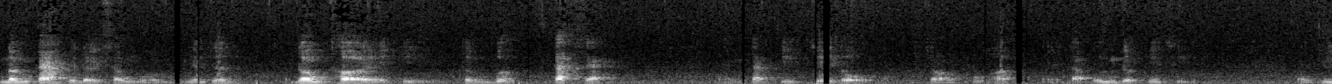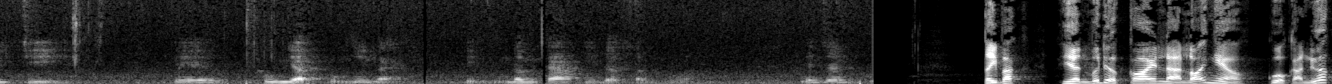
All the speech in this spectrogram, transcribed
nâng cao cái đời sống của nhân dân, đồng thời thì từng bước cắt giảm các cái chế độ cho phù hợp để đáp ứng được cái sự ờ, duy trì cái thu nhập cũng như là nâng cao cái đời sống của nhân dân. Tây Bắc hiện vẫn được coi là lõi nghèo của cả nước.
